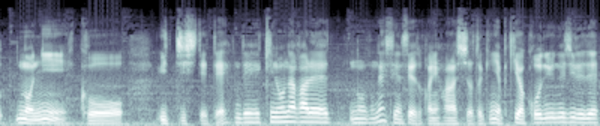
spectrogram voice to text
うのにこう一致しててで気の流れのね先生とかに話した時にやっぱ木はこういうねじれで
